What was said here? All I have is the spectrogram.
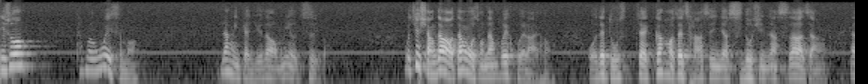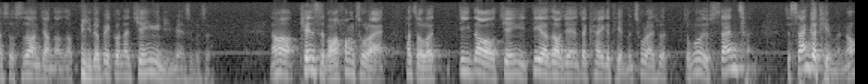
你说他们为什么让你感觉到没有自由？我就想到，当我从南非回来哈，我在读，在刚好在查圣经叫《使徒行传》十二章，那时候十二章讲到说彼得被关在监狱里面，是不是？然后天使把他放出来，他走了。第一道监狱，第二道监狱再开一个铁门出来，说总共有三层，这三个铁门哦，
